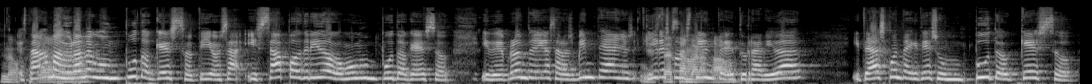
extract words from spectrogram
No, estaba no. madurando como un puto queso, tío, o sea, y se ha podrido como un puto queso. Y de pronto llegas a los 20 años y, Y eres consciente amargado. de tu realidad y te das cuenta de que tienes un puto queso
